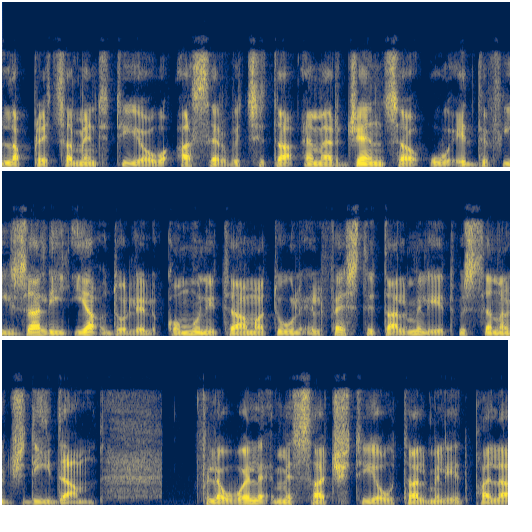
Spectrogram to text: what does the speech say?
l-apprezzament tiegħu għas-servizzi ta' emerġenza u d-difiża li jaqdu lill-komunità matul il-festi tal-Milied u s-Sena l-Ġdida. Fl-ewwel messaġġ tiegħu tal-Milied bħala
